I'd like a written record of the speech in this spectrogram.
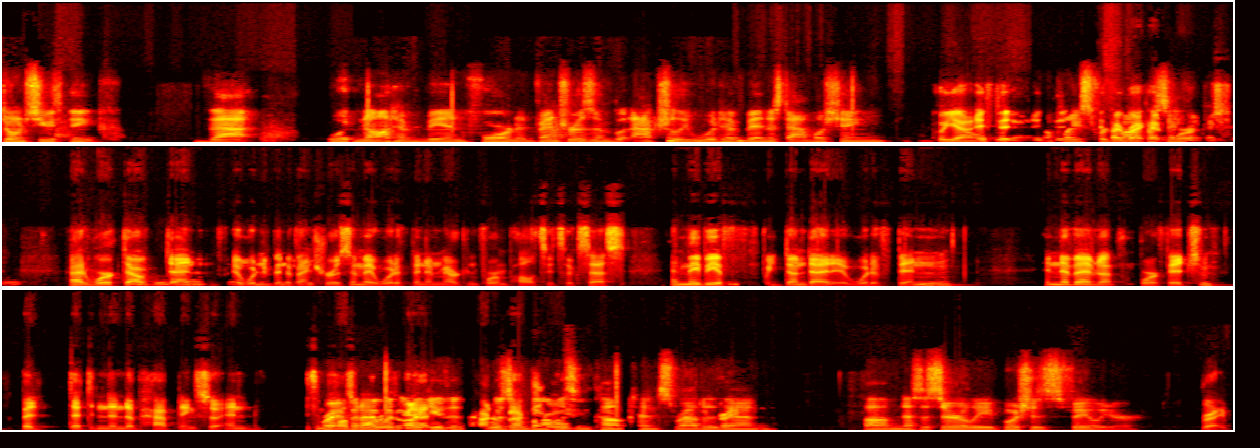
don't you think that would not have been foreign adventurism, but actually would have been establishing? Oh yeah, know, if it, a place for if democracy? Iraq had worked, had worked out, then it wouldn't have been adventurism. It would have been an American foreign policy success. And maybe if we'd done that, it would have been it never ended up worth it, but that didn't end up happening. So, and it's right, but I would argue that that was Obama's incompetence rather right. than um, necessarily Bush's failure. Right.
